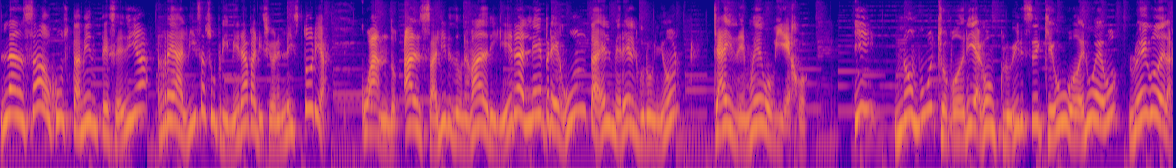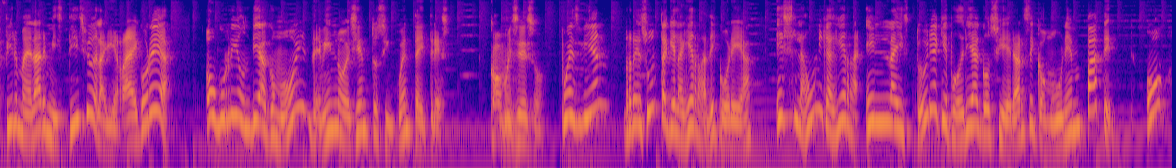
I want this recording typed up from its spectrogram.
lanzado justamente ese día, realiza su primera aparición en la historia, cuando al salir de una madriguera le pregunta a el gruñón qué hay de nuevo viejo. Y no mucho podría concluirse que hubo de nuevo luego de la firma del armisticio de la Guerra de Corea, ocurrió un día como hoy de 1953. ¿Cómo es eso? Pues bien, resulta que la guerra de Corea es la única guerra en la historia que podría considerarse como un empate, o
